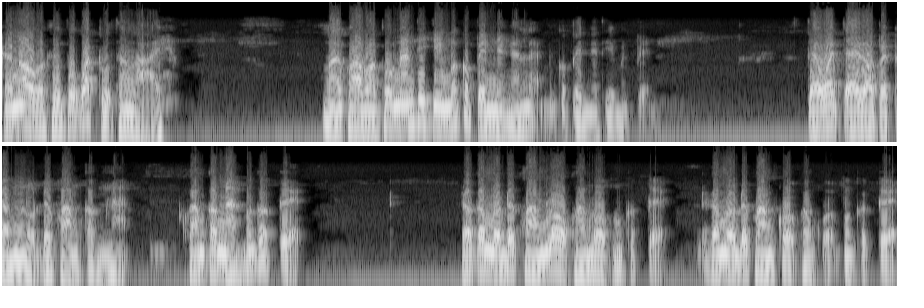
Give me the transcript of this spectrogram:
ข้างนอกก็คือพวกวัตถุทั้งหลาย หมายความว่าพวกนั้นที่จริงมันก็เป็นอย่างนั้นแหละ มันก็เป็นในที่มันเป็น แต่ว่าใจเราไปกำหนดด้วยความกำหนัด ความกำหนัดมันก็เกิด เรากำหนดด้วยความโลภความโลภมันก็เกิดเรากำหนดด้วยความโกรธความโกรธมันก็เกิด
